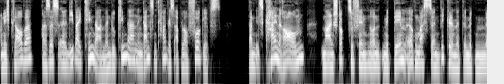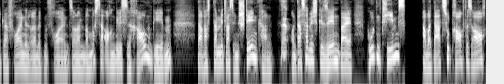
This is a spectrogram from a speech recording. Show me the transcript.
Und ich glaube, das ist äh, wie bei Kindern. Wenn du Kindern den ganzen Tagesablauf vorgibst, dann ist kein Raum, mal einen Stock zu finden und mit dem irgendwas zu entwickeln mit, mit, mit einer Freundin oder mit einem Freund, sondern man muss da auch einen gewissen Raum geben, da was, damit was entstehen kann. Ja. Und das habe ich gesehen bei guten Teams, aber dazu braucht es auch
